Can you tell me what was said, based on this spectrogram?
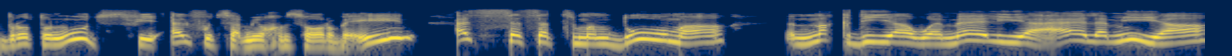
بريتون وودز في 1945 أسست منظومة نقدية ومالية عالمية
